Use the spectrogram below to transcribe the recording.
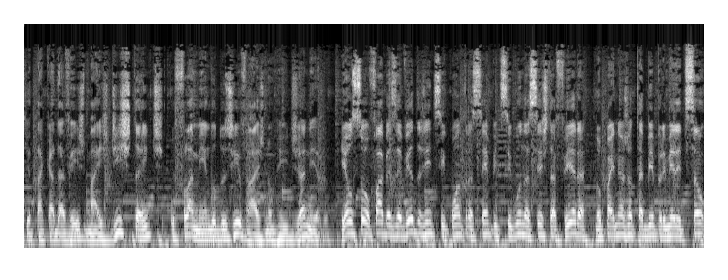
porque está cada vez mais distante o Flamengo dos rivais no Rio de Janeiro. Eu sou o Fábio Azevedo, a gente se encontra sempre de segunda a sexta-feira no Painel JB primeira edição,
